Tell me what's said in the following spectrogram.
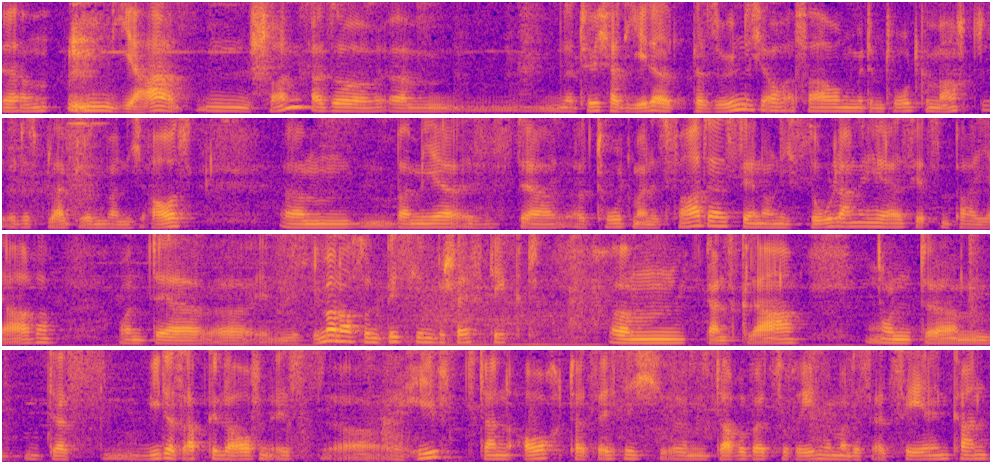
Ähm, ja, hm, schon. Also ähm, natürlich hat jeder persönlich auch Erfahrungen mit dem Tod gemacht. Das bleibt irgendwann nicht aus. Ähm, bei mir ist es der äh, Tod meines Vaters, der noch nicht so lange her ist, jetzt ein paar Jahre und der äh, mich immer noch so ein bisschen beschäftigt, ähm, ganz klar. Und ähm, das, wie das abgelaufen ist, äh, hilft dann auch tatsächlich ähm, darüber zu reden, wenn man das erzählen kann.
